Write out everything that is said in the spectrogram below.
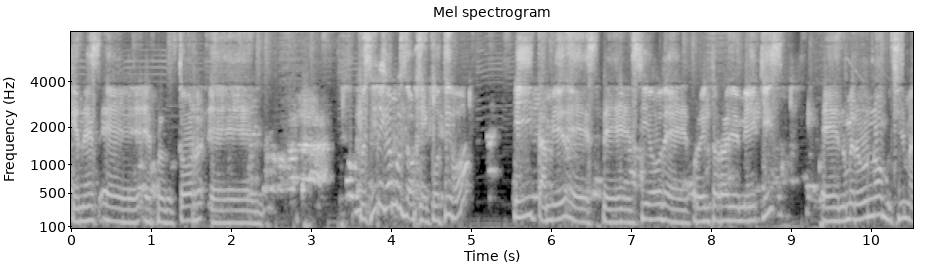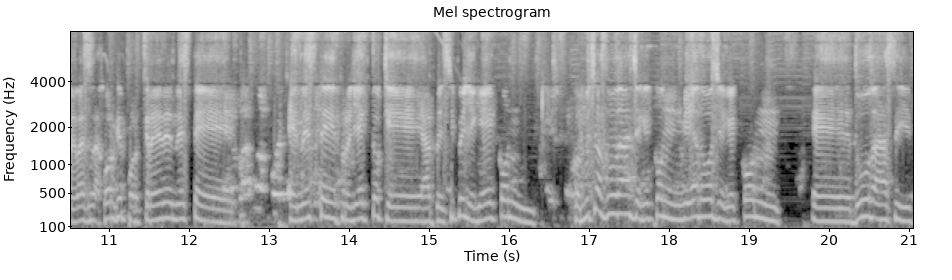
quien es eh, el productor, eh, pues sí, digamos, lo ejecutivo y también este el CEO de Proyecto Radio MX. Eh, número uno, muchísimas gracias a Jorge por creer en este en este proyecto que al principio llegué con, con muchas dudas, llegué con miedos, llegué con eh, dudas y,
